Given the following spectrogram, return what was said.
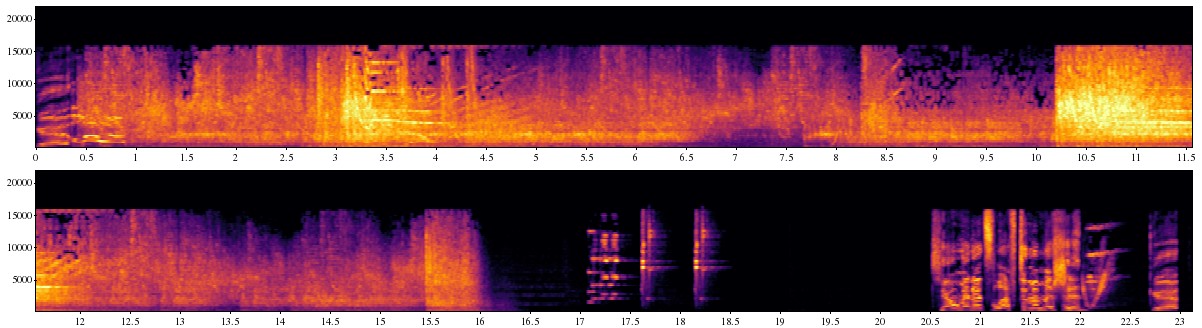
Good luck! Two minutes left in the mission. Good.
